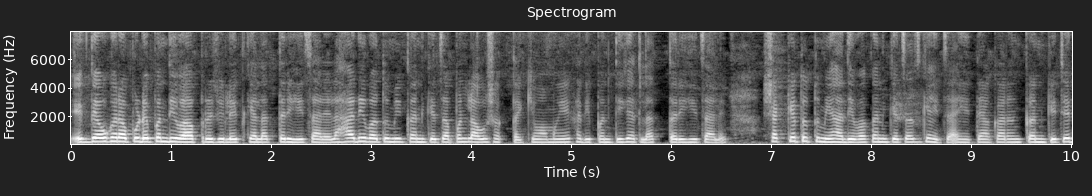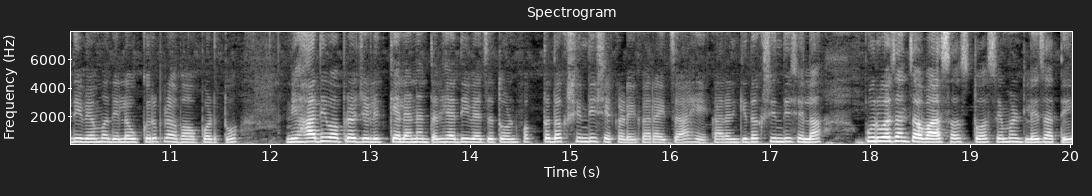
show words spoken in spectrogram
एक देवघरापुढे पण दिवा प्रज्वलित केलात तरीही चालेल. हा दिवा तुम्ही कणकेचा पण लावू शकता किंवा मग एखादी पंथी घेतलात तरीही चालेल. शक्यतो तुम्ही हा दिवा कणकेचाच घ्यायचा आहे. त्या कारण कणकेच्या दिव्यामध्ये लवकर प्रभाव पडतो. आणि हा दिवा प्रज्वलित केल्यानंतर ह्या दिव्याचं तोंड फक्त दक्षिण दिशेकडे करायचं आहे. कारण की दक्षिण दिशेला पूर्वजांचा वास असतो असे म्हटले जाते.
